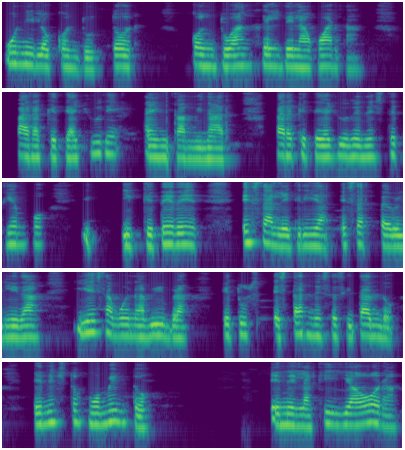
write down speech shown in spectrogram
un hilo conductor con tu ángel de la guarda para que te ayude a encaminar, para que te ayude en este tiempo y, que te dé esa alegría, esa estabilidad y esa buena vibra que tú estás necesitando en estos momentos, en el aquí y ahora,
